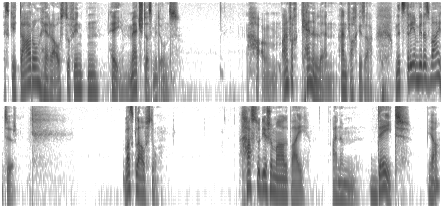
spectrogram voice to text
Es geht darum herauszufinden, hey, matcht das mit uns? Einfach kennenlernen, einfach gesagt. Und jetzt drehen wir das weiter. Was glaubst du? Hast du dir schon mal bei einem Date, ja,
